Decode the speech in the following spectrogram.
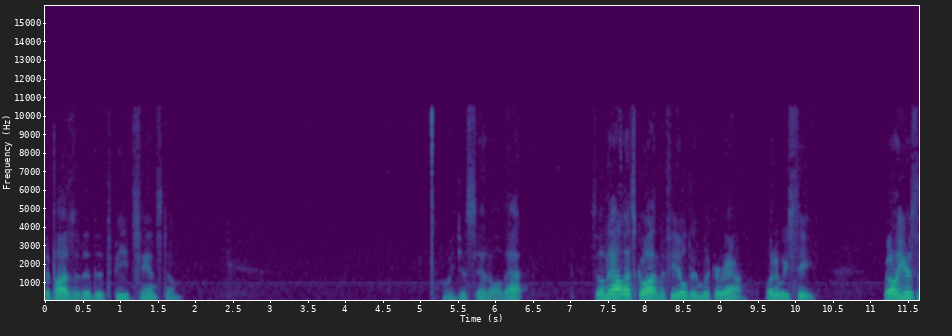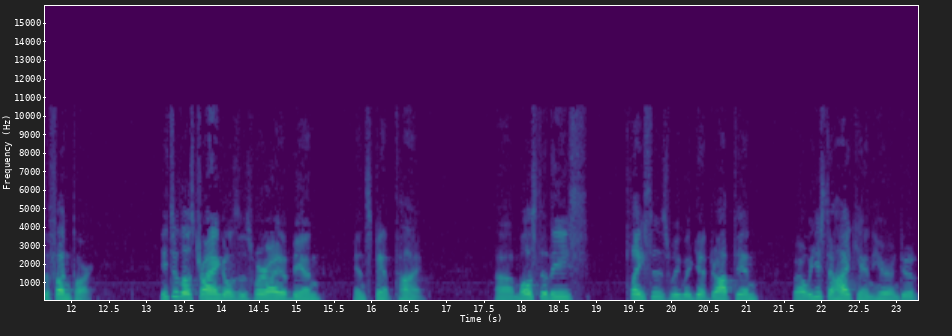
deposited the Tapeats sandstone. We just said all that. So now let's go out in the field and look around. What do we see? Well, here's the fun part. Each of those triangles is where I have been and spent time. Uh, most of these places we would get dropped in. Well, we used to hike in here and do it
